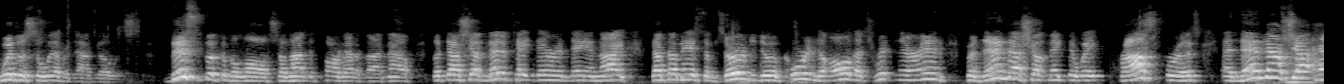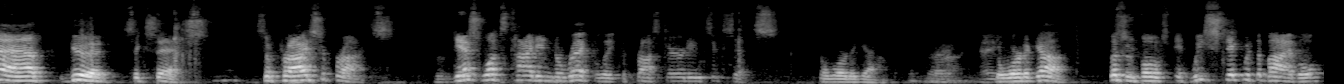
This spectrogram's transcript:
whithersoever thou goest. This book of the law shall not depart out of thy mouth, but thou shalt meditate therein day and night, that thou mayest observe to do according to all that's written therein. For then thou shalt make thy way prosperous, and then thou shalt have good success. Surprise, surprise. Guess what's tied in directly to prosperity and success? The Word of God. The Word of God. Listen, folks, if we stick with the Bible,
